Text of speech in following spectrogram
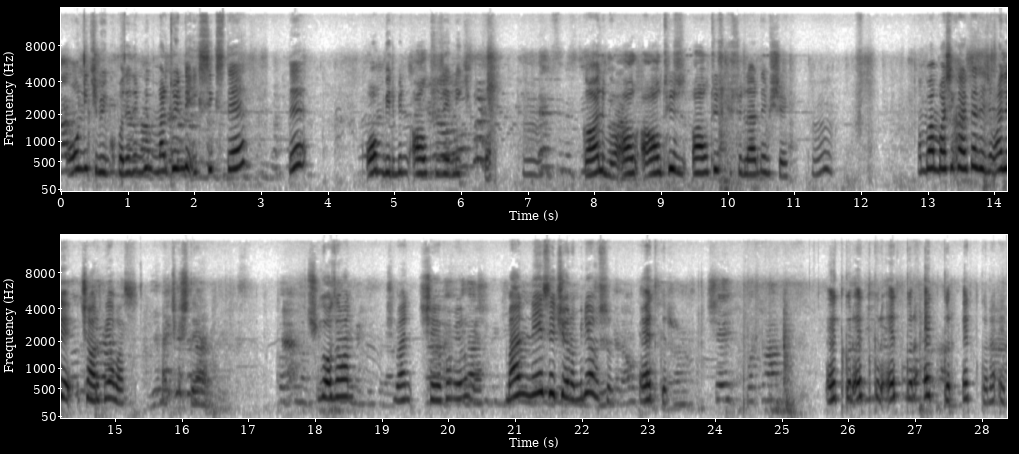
12.000 kupa dedim değil mi? Mert oyunda XX'de de 11.652 kupa. Hı. Galiba al- 600 600 küsürlerde bir şey. Hı. Ama ben başka karakter seçeceğim. Ali çarpıya bas. Ha, çıkışta yani. Çünkü o zaman ben şey yapamıyorum ya. Ben neyi seçiyorum biliyor musun? Edgar. Şey, Edgar, Edgar, Edgar, Edgar, Edgar, Edgar.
